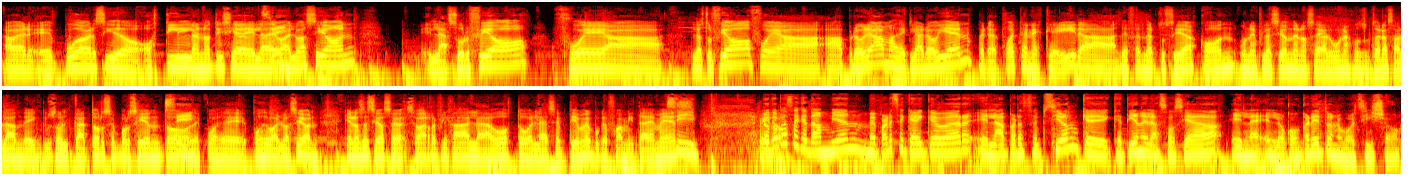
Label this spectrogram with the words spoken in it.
a ver, eh, pudo haber sido hostil la noticia de la Sí. devaluación, la surfió, fue a. La surfió, fue a, a programas, declaró bien, pero después tenés que ir a defender tus ideas con una inflación de, no sé, algunas consultoras hablan de incluso el 14% Sí. después de posdevaluación, que no sé si va, a ser- se va a reflejar en la de agosto o en la de septiembre, porque fue a mitad de mes. Sí. Pero- Lo que pasa es que también me parece que hay que ver eh, la percepción que, que tiene la sociedad en, la- en lo concreto, en el bolsillo.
